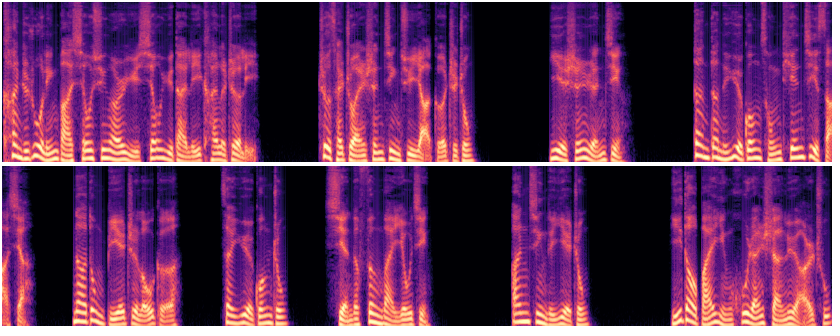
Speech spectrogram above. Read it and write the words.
看着若琳把萧薰儿与萧玉带离开了这里，这才转身进去雅阁之中。夜深人静，淡淡的月光从天际洒下，那栋别致楼阁在月光中显得分外幽静。安静的夜中，一道白影忽然闪掠而出，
